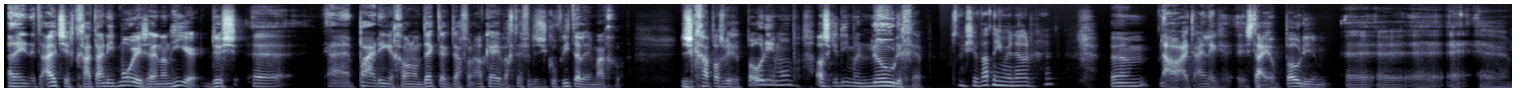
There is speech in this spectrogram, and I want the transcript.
Alleen het uitzicht gaat daar niet mooier zijn dan hier. Dus eh, ja, een paar dingen gewoon ontdekt. Dat ik dacht van, oké, wacht even. Dus ik hoef niet alleen maar... Dus ik ga pas weer het podium op als ik het niet meer nodig heb. Als je wat niet meer nodig hebt. Ehm, nou, uiteindelijk sta je op het podium. eh, eh, eh, eh, ehm,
